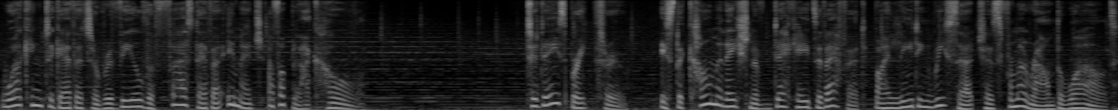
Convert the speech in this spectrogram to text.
working together to reveal the first ever image of a black hole. Today's breakthrough is the culmination of decades of effort by leading researchers from around the world.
